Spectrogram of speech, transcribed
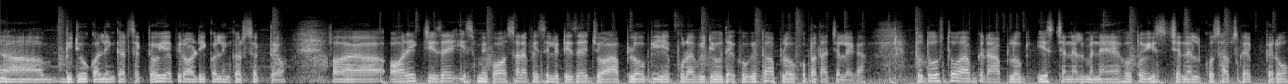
वीडियो कॉलिंग कर सकते हो या फिर ऑडियो कॉलिंग कर सकते हो। और एक चीज़ है इसमें बहुत सारा फैसिलिटीज़ है जो आप लोग ये पूरा वीडियो देखोगे तो आप लोगों को पता चलेगा। तो दोस्तों अगर आप लोग इस चैनल में नए हो तो इस चैनल को सब्सक्राइब करो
